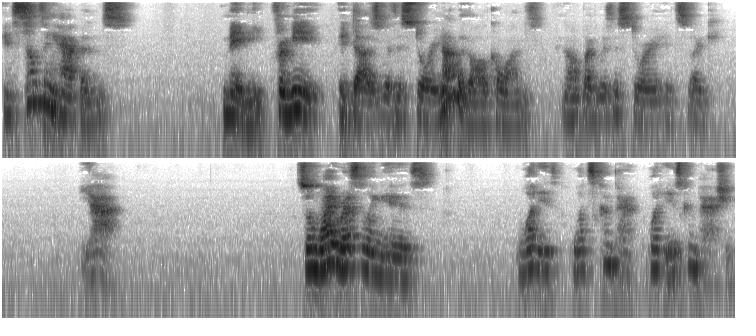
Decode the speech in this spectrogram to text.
and something happens, maybe, for me, it does with this story, not with all koans, you know, but with this story, it's like, yeah. So my wrestling is what is what's compa- what is compassion?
